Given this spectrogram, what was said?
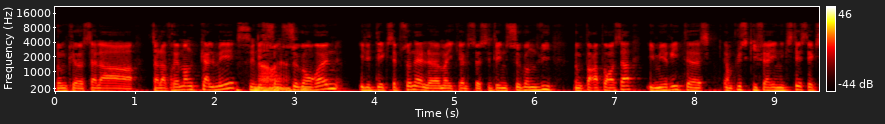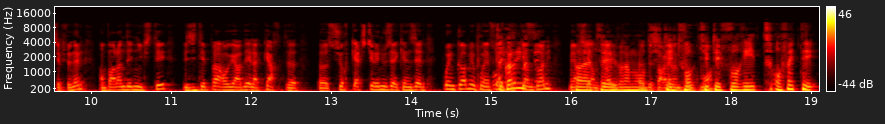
Donc euh, ça l'a, ça l'a vraiment calmé. Et marrant, son ouais. second run, il était exceptionnel, euh, Michaels. C'était une seconde vie. Donc par rapport à ça, il mérite. euh, en plus, ce qu'il fait à NXT, c'est exceptionnel. En parlant d'NXT, n'hésitez pas à regarder la carte euh, sur catch news avec un z.com et .fr. Merci Antoine. Merci t'es Antoine vraiment, de tu parler tu t'es foiré. t- En fait, t'es,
